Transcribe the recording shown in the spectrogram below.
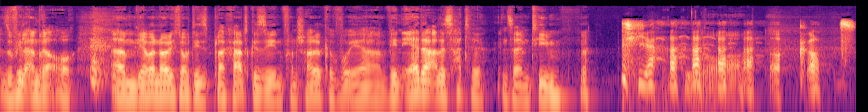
so viele andere auch. Ähm, wir haben ja neulich noch dieses Plakat gesehen von Schalke, wo er, wen er da alles hatte in seinem Team. Ja, oh, oh Gott.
